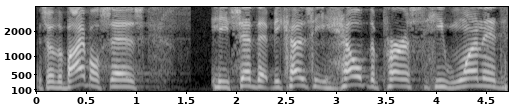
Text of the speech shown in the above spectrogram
And so the Bible says he said that because he held the purse, he wanted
